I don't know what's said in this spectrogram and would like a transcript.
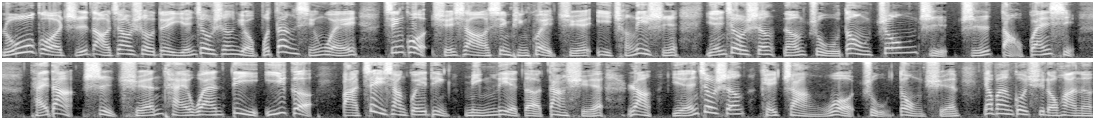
如果指导教授对研究生有不当行为，经过学校信评会决议成立时，研究生能主动终止指导关系。台大是全台湾第一个把这项规定名列的大学，让研究生可以掌握主动权。要不然过去的话呢，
